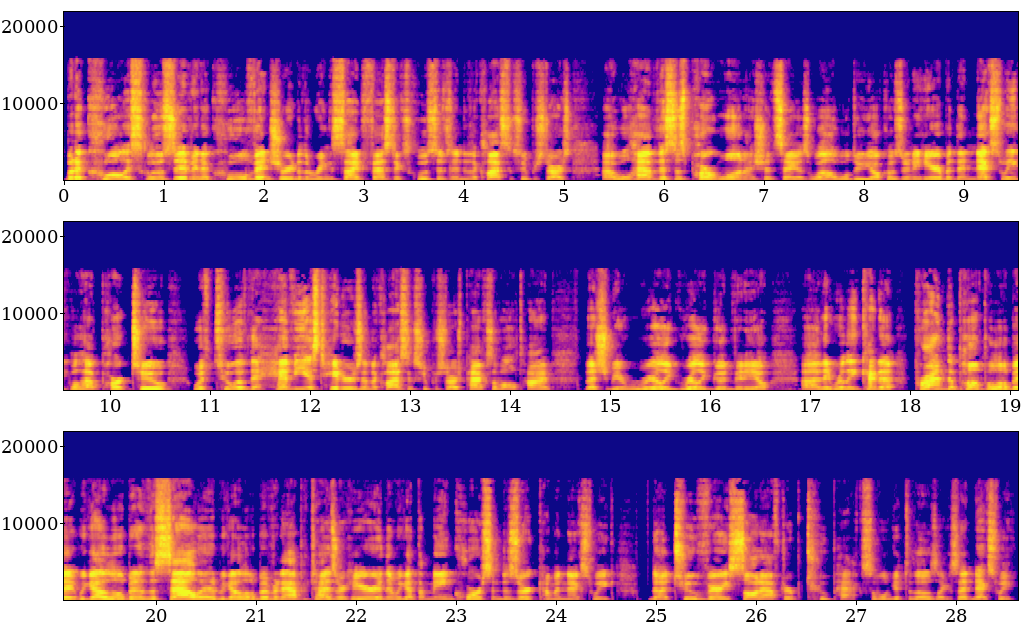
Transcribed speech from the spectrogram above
But a cool exclusive and a cool venture into the Ringside Fest exclusives into the Classic Superstars. Uh, we'll have, this is part one, I should say, as well. We'll do Yokozuna here, but then next week we'll have part two with two of the heaviest hitters in the Classic Superstars packs of all time. That should be a really, really good video. Uh, they really kind of primed the pump a little bit. We got a little bit of the salad, we got a little bit of an appetizer here, and then we got the main course and dessert coming next week uh, two very sought after two packs. So we'll get to those, like I said, next week.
